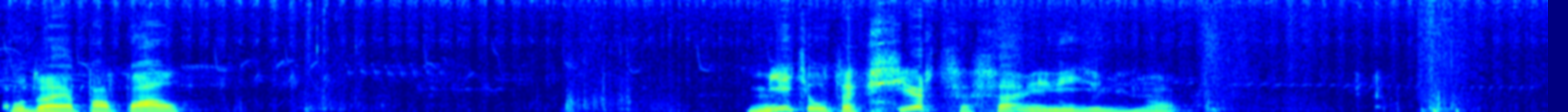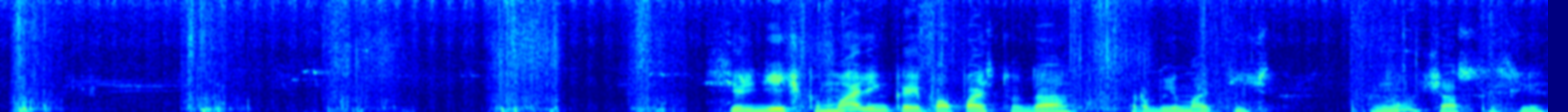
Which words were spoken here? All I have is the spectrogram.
куда я попал. Метил-то в сердце, сами видели, но... Сердечко маленькое, попасть туда проблематично. Ну, сейчас, если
